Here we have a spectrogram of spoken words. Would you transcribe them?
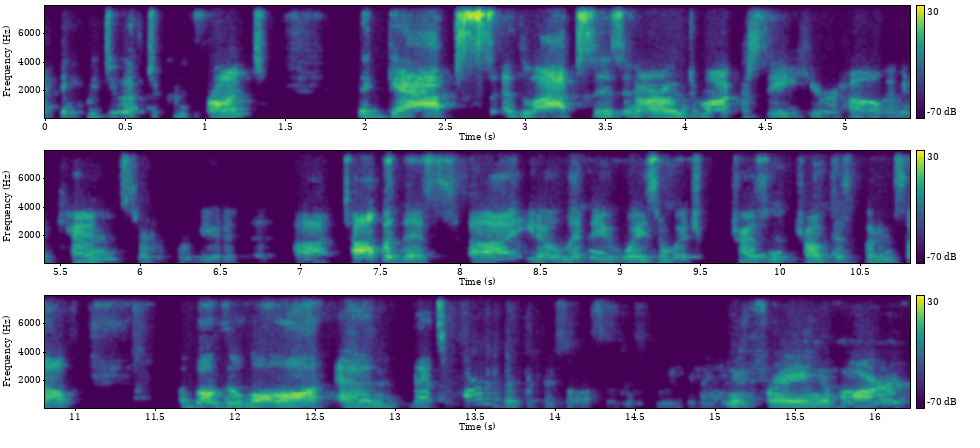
I think we do have to confront the gaps and lapses in our own democracy here at home. I mean, Ken sort of reviewed at the uh, top of this, uh, you know, litany of ways in which President Trump has put himself above the law, and that's part of it. But there's also this weakening and fraying of our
